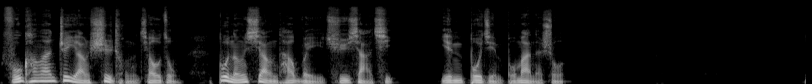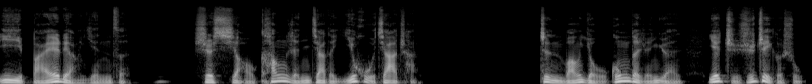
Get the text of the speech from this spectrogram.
福康安这样恃宠骄纵，不能向他委屈下气，因不紧不慢的说：“一百两银子。”是小康人家的一户家产。阵亡有功的人员也只是这个数，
